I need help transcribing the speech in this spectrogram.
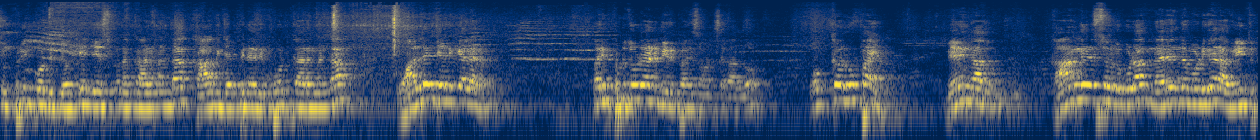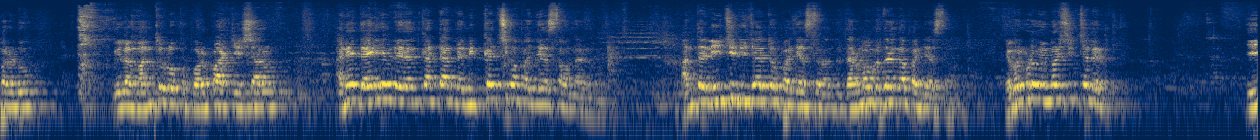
సుప్రీంకోర్టు జోక్యం చేసుకున్న కారణంగా కాగ్ చెప్పిన రిపోర్ట్ కారణంగా వాళ్ళే జైలుకి వెళ్ళారు మరి ఇప్పుడు చూడండి మీరు పది సంవత్సరాల్లో ఒక్క రూపాయి మేం కాదు. కాంగ్రెస్ వాళ్ళు కూడా నరేంద్ర మోడీ గారు అవినీతి పరుడు వీళ్ళ మంత్రులు ఒక పొరపాటు చేశారు అనే ధైర్యం లేదు. ఎందుకంటే అంత నిక్కచ్చిగా పనిచేస్తా ఉన్నారు. అంత నీచి నిజాయితీతో పనిచేస్తారు అంత ధర్మబద్ధంగా పనిచేస్తాం ఎవరు కూడా విమర్శించలేరు. ఈ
